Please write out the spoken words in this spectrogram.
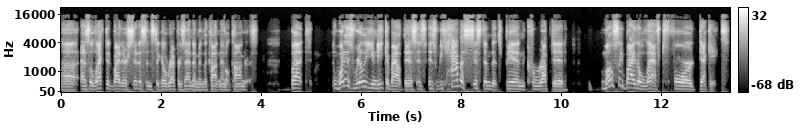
uh, as elected by their citizens to go represent them in the Continental Congress. But what is really unique about this is, is we have a system that's been corrupted mostly by the left for decades.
